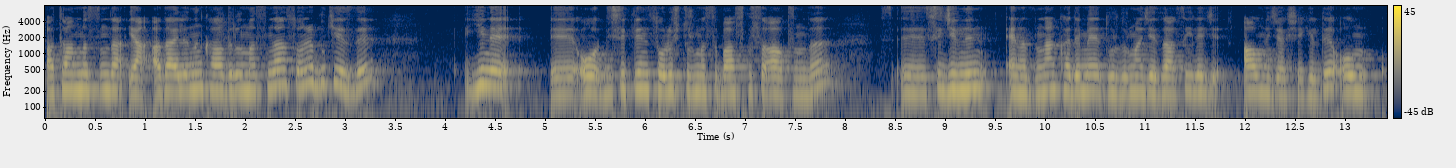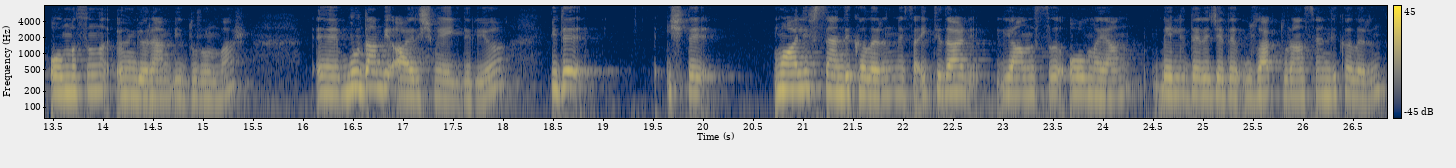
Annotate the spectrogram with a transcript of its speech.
atanmasında ya adaylığının kaldırılmasından sonra bu kez de yine e, o disiplin soruşturması baskısı altında e, sicilinin en azından kademe durdurma cezası ile almayacak şekilde ol- olmasını öngören bir durum var. E, buradan bir ayrışmaya gidiliyor. Bir de işte muhalif sendikaların mesela iktidar yanlısı olmayan belli derecede uzak duran sendikaların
